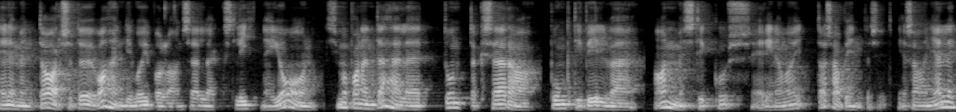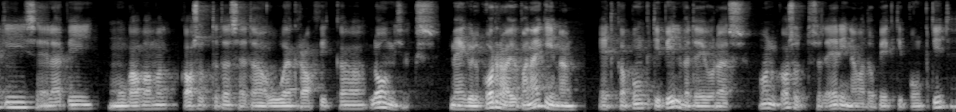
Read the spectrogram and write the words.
elementaarse töövahendi, võib-olla on selleks lihtne joon, siis ma panen tähele, et tuntakse ära punktipilve andmestikus erinevaid tasapindasid ja saan jällegi seeläbi mugavamalt kasutada seda uue graafika loomiseks. me küll korra juba nägime, et ka punktipilvede juures on kasutusel erinevad objektipunktid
